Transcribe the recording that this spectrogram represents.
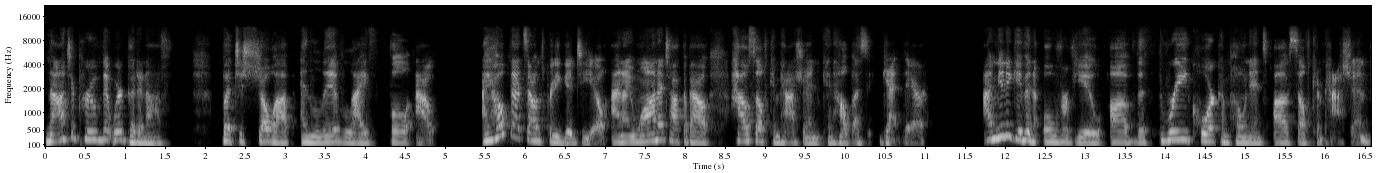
not to prove that we're good enough, but to show up and live life full out. I hope that sounds pretty good to you. And I want to talk about how self compassion can help us get there. I'm going to give an overview of the three core components of self compassion.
